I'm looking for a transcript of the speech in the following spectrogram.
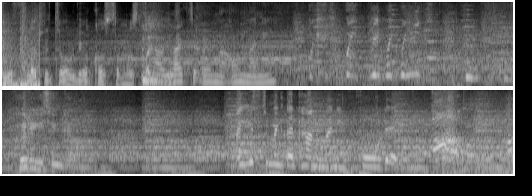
flirt with all your customers like I would this? like to earn my own money. Okay, wait, wait, wait, we need. Who do you think you are? I used to make that kind of money in four days.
